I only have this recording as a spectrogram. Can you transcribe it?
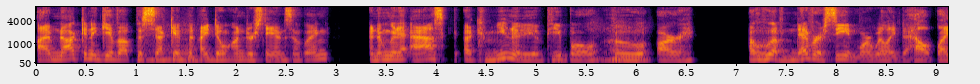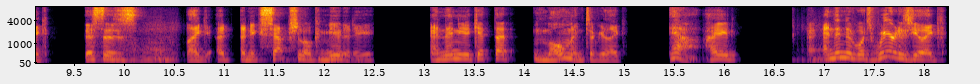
I'm not going to give up the second that I don't understand something. And I'm going to ask a community of people who are uh, who have never seen more willing to help. Like this is like a, an exceptional community. And then you get that moment of you're like, yeah, I. And then what's weird is you like,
